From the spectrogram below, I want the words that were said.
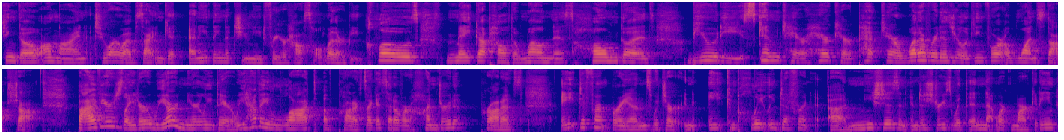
can go online to our website and get anything that you need for your household, whether it be clothes, makeup, health and wellness, home goods beauty, skincare, hair care, pet care, whatever it is you're looking for, a one stop shop. Five years later, we are nearly there. We have a lot of products. Like I said, over 100 products, eight different brands, which are in eight completely different uh, niches and industries within network marketing.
